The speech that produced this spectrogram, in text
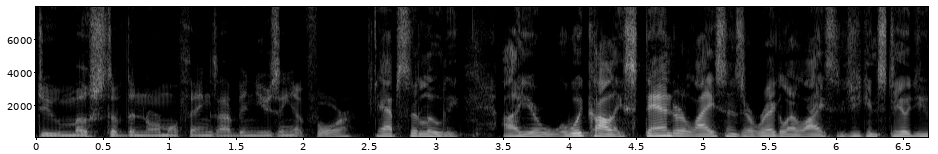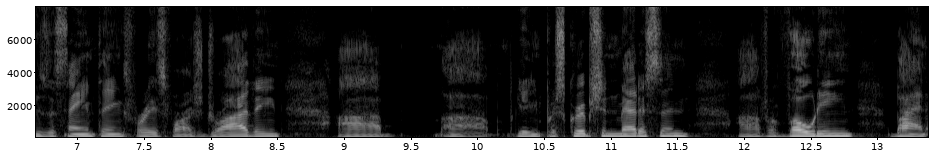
do most of the normal things I've been using it for. Absolutely, uh, your what we call a standard license or regular license, you can still use the same things for as far as driving. Uh, uh, getting prescription medicine, uh, for voting, buying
